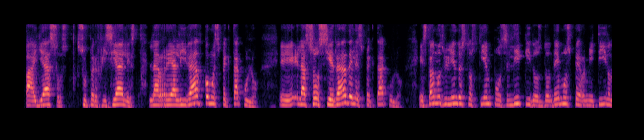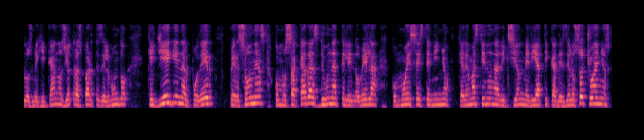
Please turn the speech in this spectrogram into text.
Payasos, superficiales, la realidad como espectáculo, eh, la sociedad del espectáculo Estamos viviendo estos tiempos líquidos donde hemos permitido los mexicanos y otras partes del mundo que lleguen al poder personas como sacadas de una telenovela como es este niño que además tiene una adicción mediática desde los ocho años.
